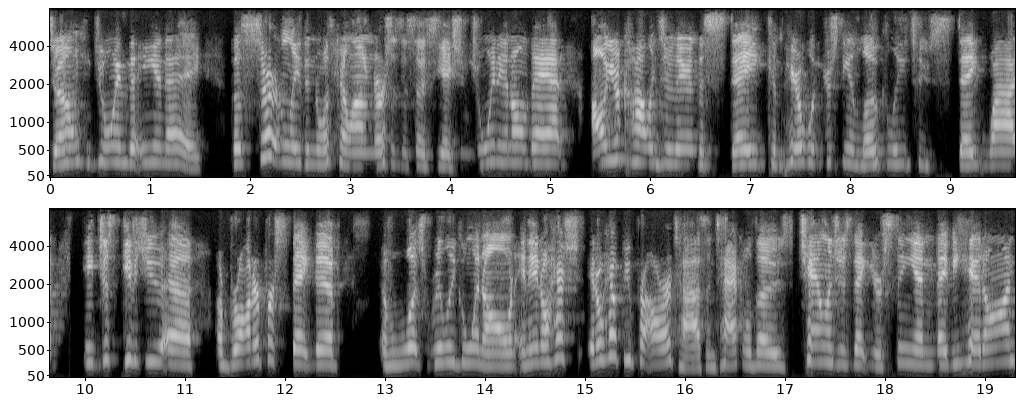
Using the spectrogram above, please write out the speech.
don't join the ENA but certainly the North Carolina Nurses Association. Join in on that. All your colleagues are there in the state. Compare what you're seeing locally to statewide. It just gives you a, a broader perspective of what's really going on and it'll have, it'll help you prioritize and tackle those challenges that you're seeing maybe head on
